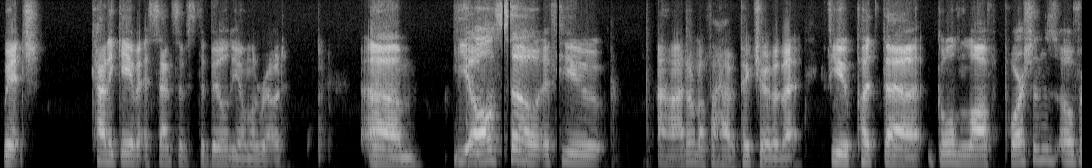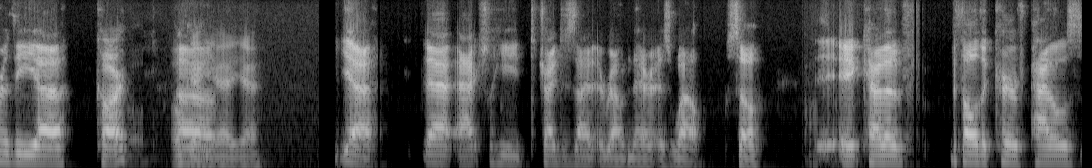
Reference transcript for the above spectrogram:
which kind of gave it a sense of stability on the road. Um, he also, if you, uh, I don't know if I have a picture of it, but if you put the golden law of proportions over the uh, car, Okay, Uh, yeah, yeah. yeah, that actually he tried to design it around there as well. So it, it kind of, with all the curved panels,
